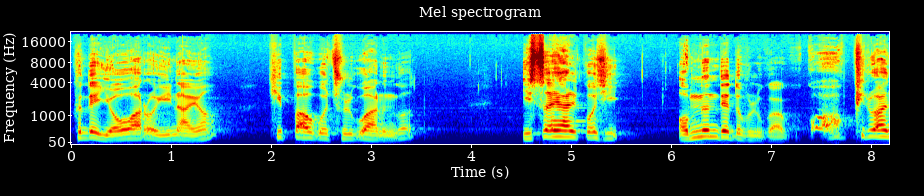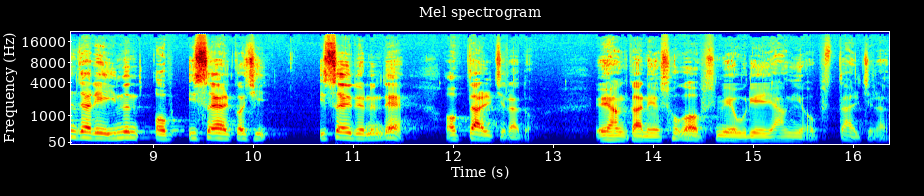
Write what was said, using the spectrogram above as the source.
근데 여호와로 인하여 기뻐하고 즐거워하는 것 있어야 할 것이 없는데도 불구하고 꼭 필요한 자리에 있는 있어야 할 것이 있어야 되는데 없다 할지라도 외양간에 소가 없으며 우리의 양이 없다 할지라도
